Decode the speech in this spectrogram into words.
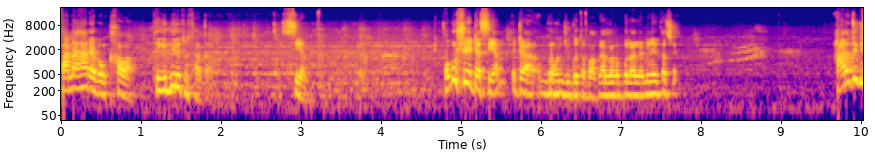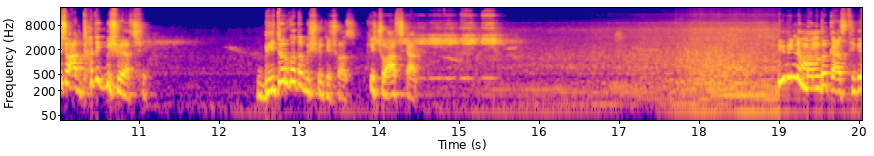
ফানাহার এবং খাওয়া থেকে বিরত থাকা সিয়াম। অবশ্যই এটা সিয়াম, এটা গ্রহণযোগ্যতা পাবে আল্লাহ রব্বুল আলমিনের কাছে। আরও যে কিছু আধ্যাত্মিক বিষয় আছে, বিতর্কত বিষয় কিছু আছে কিছু আছে আর। বিভিন্ন মন্দ কাজ থেকে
